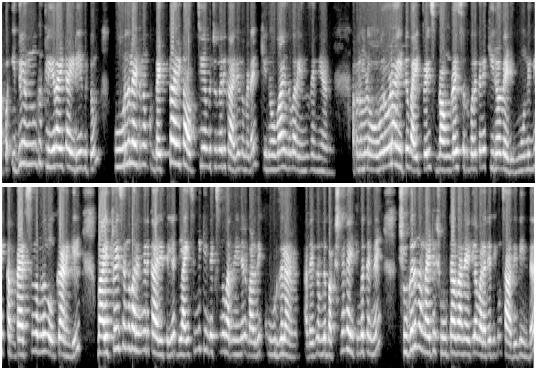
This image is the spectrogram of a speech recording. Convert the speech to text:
അപ്പൊ ഇതിൽ നിന്ന് നമുക്ക് ക്ലിയർ ആയിട്ട് ഐഡിയ കിട്ടും. കൂടുതലായിട്ട് നമുക്ക് ബെറ്റർ ആയിട്ട് ഓപ്റ്റ് ചെയ്യാൻ പറ്റുന്ന ഒരു കാര്യം നമ്മുടെ കിനോവ എന്ന് പറയുന്നത് തന്നെയാണ്. അപ്പൊ നമ്മൾ ഓവറോൾ ആയിട്ട് വൈറ്റ് റൈസ് ബ്രൗൺ റൈസ് അതുപോലെ തന്നെ കിനോവേരി മൂന്നിന്റെ കമ്പാരിസൺ നമ്മൾ നോക്കുകയാണെങ്കിൽ വൈറ്റ് റൈസ് എന്ന് പറയുന്ന ഒരു കാര്യത്തിൽ ഗ്ലൈസിമിക് ഇൻഡെക്സ് എന്ന് പറഞ്ഞു കഴിഞ്ഞാൽ വളരെ കൂടുതലാണ്. അതായത് നമ്മൾ ഭക്ഷണം കഴിക്കുമ്പോൾ തന്നെ ഷുഗർ നന്നായിട്ട് ഷൂട്ട് ആവാനായിട്ടുള്ള വളരെയധികം സാധ്യതയുണ്ട്.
